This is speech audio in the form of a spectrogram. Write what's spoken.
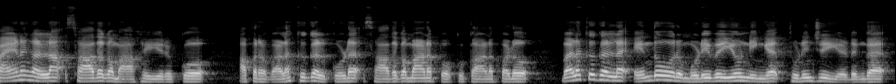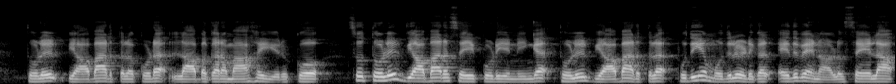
பயணங்கள்லாம் சாதகமாக இருக்கும் அப்புறம் வழக்குகள் கூட சாதகமான போக்கு காணப்படும். வழக்குகளில் எந்த ஒரு முடிவையும் நீங்கள் துணிஞ்சு எடுங்க. தொழில் வியாபாரத்தில் கூட லாபகரமாக இருக்கும் ஸோ தொழில் வியாபாரம் செய்யக்கூடிய நீங்கள் தொழில் வியாபாரத்தில் புதிய முதலீடுகள் எது வேணாலும் செய்யலாம்.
